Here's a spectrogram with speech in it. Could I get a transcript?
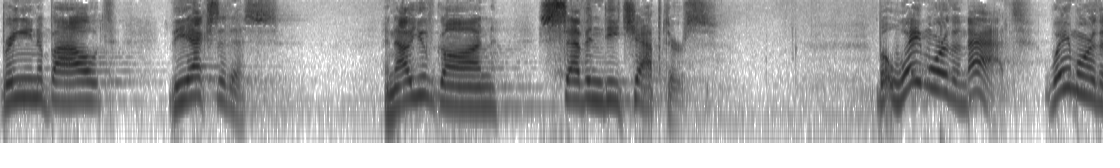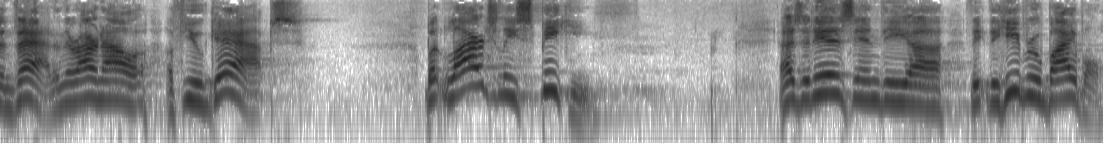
bringing about the Exodus. And now you've gone 70 chapters. But way more than that, way more than that, and there are now a few gaps. But largely speaking, as it is in the, uh, the, the Hebrew Bible,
